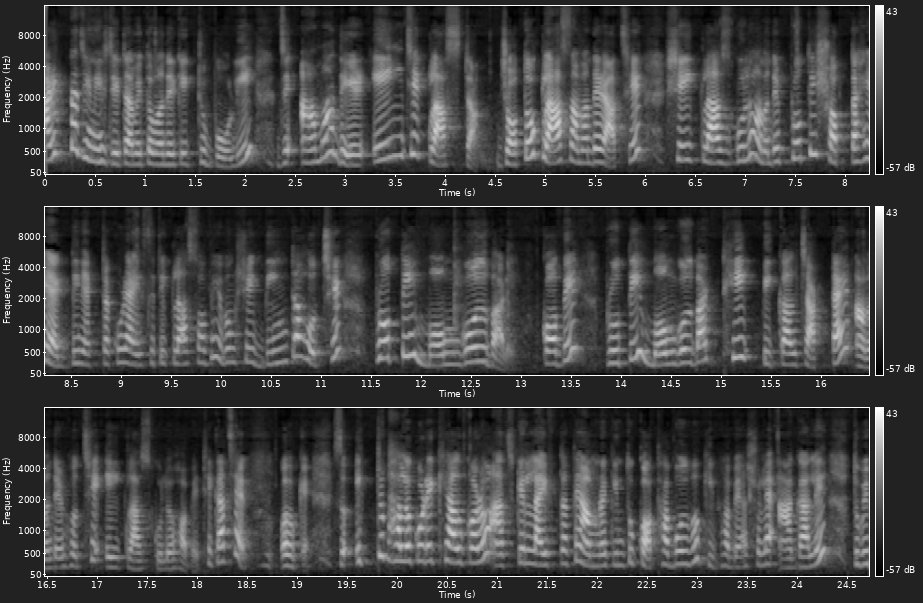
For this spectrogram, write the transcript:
আরেকটা জিনিস যেটা আমি তোমাদেরকে একটু বলি, যে আমাদের এই যে ক্লাসটা যত ক্লাস আমাদের আছে, সেই ক্লাসগুলো আমাদের প্রতি সপ্তাহে একদিন একটা করে আইসিটি ক্লাস হবে এবং সেই দিনটা হচ্ছে প্রতি মঙ্গলবারে। কবে? প্রতি মঙ্গলবার ঠিক বিকাল চারটায় আমাদের হচ্ছে এই ক্লাসগুলো হবে, ঠিক আছে? ওকে সো একটু ভালো করে খেয়াল করো, আজকের লাইফটাতে আমরা কিন্তু কথা বলব কীভাবে আসলে আগালে তুমি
